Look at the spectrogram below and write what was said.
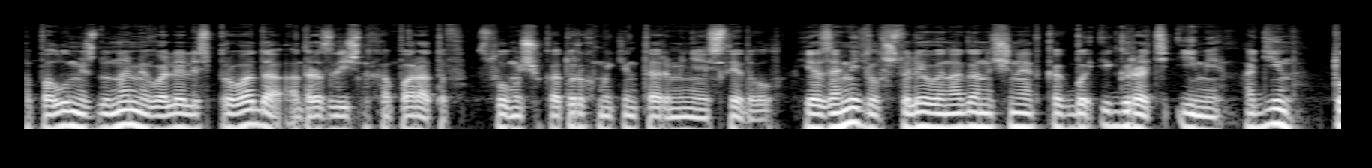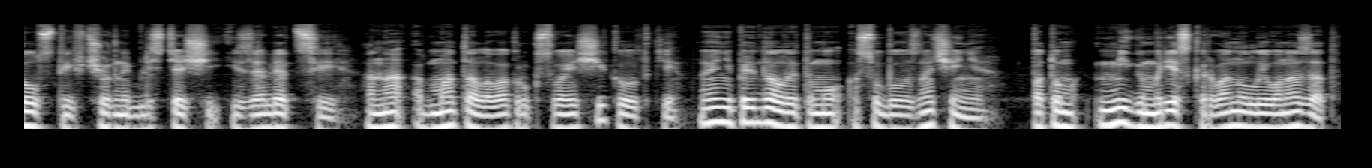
на полу между нами валялись провода от различных аппаратов, с помощью которых Макентайр меня исследовал. Я заметил, что левая нога начинает как бы играть ими. Один толстый в черной блестящей изоляции, она обмотала вокруг своей щиколотки, но я не придал этому особого значения. Потом мигом резко рванула его назад,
